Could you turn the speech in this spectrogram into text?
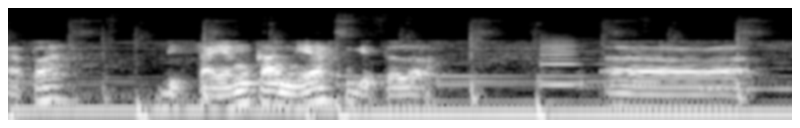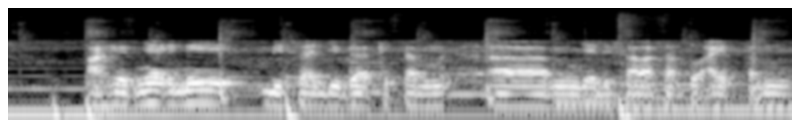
apa disayangkan ya gitu loh. Uh, akhirnya ini bisa juga kita uh, menjadi salah satu item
